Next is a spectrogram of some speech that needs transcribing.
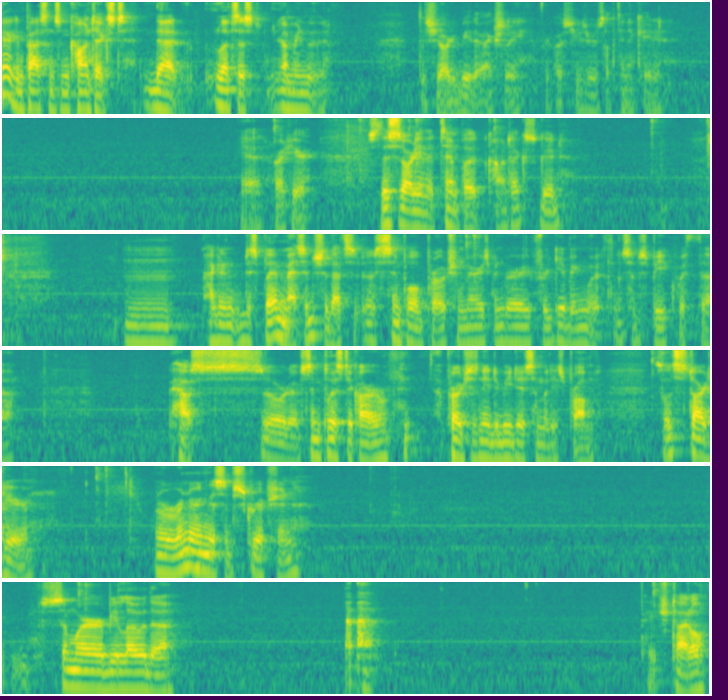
Think I can pass in some context that lets us, I mean, this should already be there actually. Request user is authenticated. Yeah, right here. So this is already in the template context, good. Mm, I can display a message, so that's a simple approach, and Mary's been very forgiving with, so to speak, with uh, how sort of simplistic our approaches need to be to some of these problems. So let's start here when we're rendering the subscription, somewhere below the page title,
